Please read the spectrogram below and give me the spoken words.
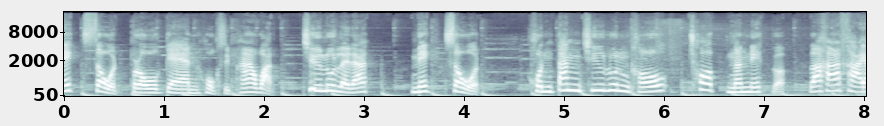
Nexo โปรแกน65 วัตต์ ชื่อรุ่นเลยนะ Nexo คนตั้งชื่อรุ่นเขาชอบนันเน็กเหรอ ราคาขาย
